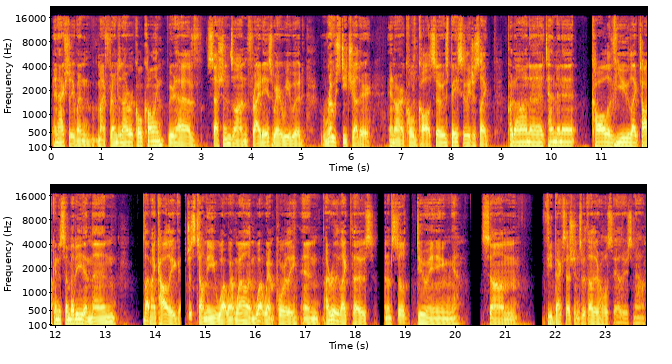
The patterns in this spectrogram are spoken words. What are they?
And actually, when my friend and I were cold calling, we would have sessions on Fridays where we would roast each other in our cold calls. So it was basically just like put on a 10 minute call of you like talking to somebody and then let my colleague just tell me what went well and what went poorly. And I really liked those. And I'm still doing some feedback sessions with other wholesalers now.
